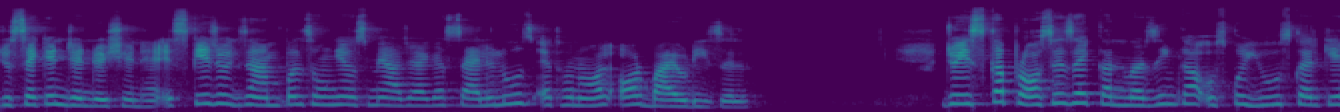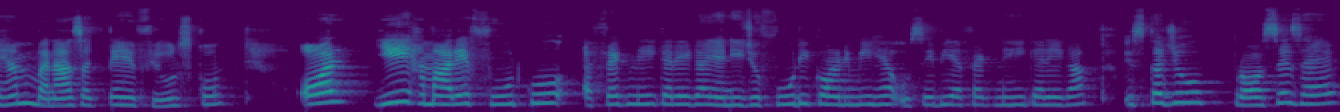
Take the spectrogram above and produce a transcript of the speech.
जो सेकेंड जनरेशन है. इसके जो एग्जांपल्स होंगे, उसमें आ जाएगा सेलुलोज एथोनॉल और बायोडीज़ल जो इसका प्रोसेस है कन्वर्जिंग का, उसको यूज़ करके हम बना सकते हैं फ्यूल्स को। और ये हमारे फ़ूड को अफेक्ट नहीं करेगा, यानी जो फ़ूड इकोनॉमी है, उसे भी अफेक्ट नहीं करेगा। इसका जो प्रोसेस है,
